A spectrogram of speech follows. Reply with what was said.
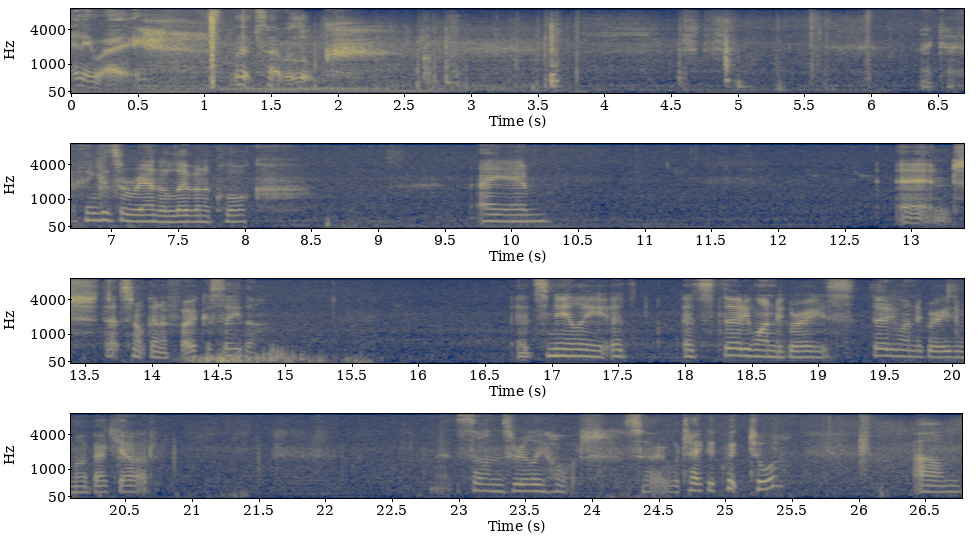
anyway, let's have a look. Okay, I think it's around 11 o'clock a.m and that's not going to focus either. It's nearly, it's, it's 31 degrees, 31 degrees in my backyard. The sun's really hot, so we'll take a quick tour. Um,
